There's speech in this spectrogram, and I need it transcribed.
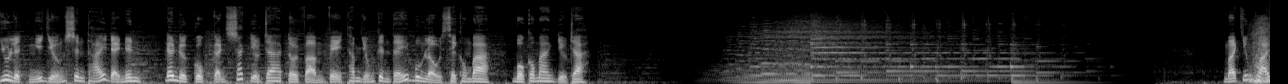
du lịch nghỉ dưỡng sinh thái Đại Ninh đang được Cục Cảnh sát điều tra tội phạm về tham nhũng kinh tế buôn lậu C03, Bộ Công an điều tra. Mã chứng khoán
